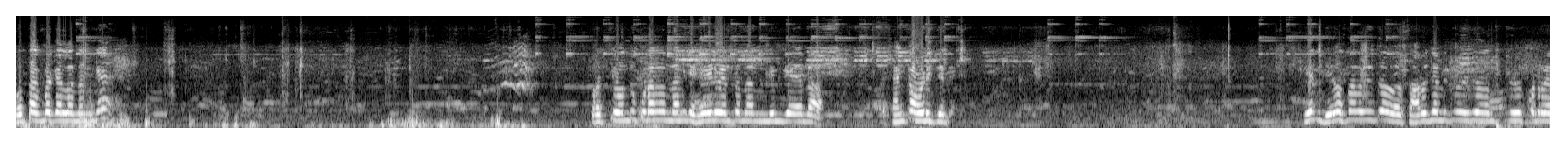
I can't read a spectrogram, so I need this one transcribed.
ಗೊತ್ತಾಗ್ಬೇಕಲ್ಲ ನನಗೆ ಪ್ರತಿಯೊಂದು ಕೂಡ ನನಗೆ ಹೇಳಿ ಅಂತ ನಾನು ನಿಮಗೆ ಶಂಕ ಹೊಡಿತೀನಿ. ಏನ್ ದೇವಸ್ಥಾನದಿಂದ ಸಾರ್ವಜನಿಕರು ಇದು ಅಂತ ತಿಳ್ಕೊಂಡ್ರೆ.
